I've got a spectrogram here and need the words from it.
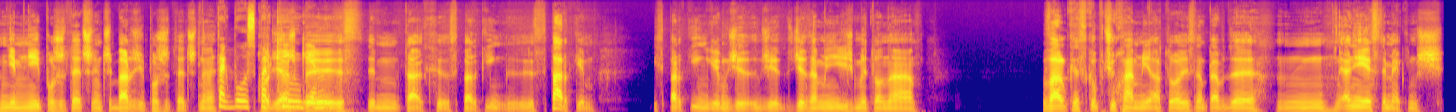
nie mniej pożyteczne, czy bardziej pożyteczne. Tak było z parkingiem. Chociażby z tym, tak, z, parking, z parkiem i z parkingiem, gdzie, gdzie, gdzie zamieniliśmy to na walkę z kopciuchami, a to jest naprawdę, mm, ja nie jestem jakimś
